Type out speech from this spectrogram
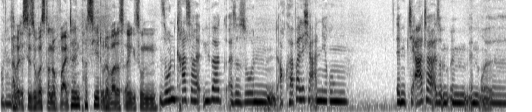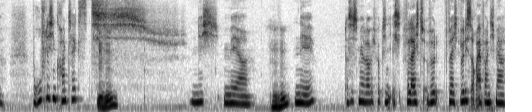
So. Aber ist dir sowas dann noch weiterhin passiert oder war das eigentlich so ein. So ein krasser Über, also so ein auch körperliche Annäherung im Theater, also im, im, im äh, beruflichen Kontext mhm. nicht mehr. Mhm. Nee. Das ist mir, glaube ich, wirklich. Ich, vielleicht würde vielleicht würd ich es auch einfach nicht mehr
